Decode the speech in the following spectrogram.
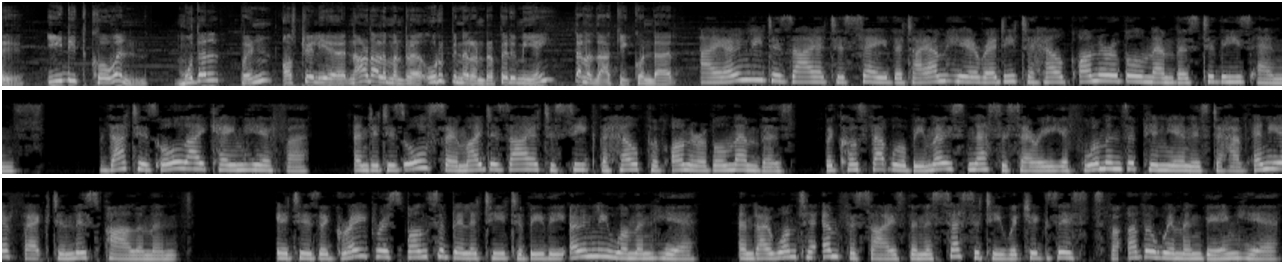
ஈடித் கோவன் முதல் பெண் ஆஸ்திரேலிய நாடாளுமன்ற உறுப்பினர் என்ற பெருமையை தனதாக்கிக் கொண்டார் I only desire to say that I am here ready to help honorable members to these ends. That is all I came here for. And it is also my desire to seek the help of honorable members, because that will be most necessary if woman's opinion is to have any effect in this parliament. It is a great responsibility to be the only woman here, and I want to emphasize the necessity which exists for other women being here.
